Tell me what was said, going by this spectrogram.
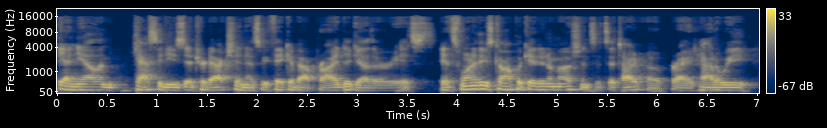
Danielle and Cassidy's introduction as we think about pride together. It's, it's one of these complicated emotions. It's a tightrope, right? How do we,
